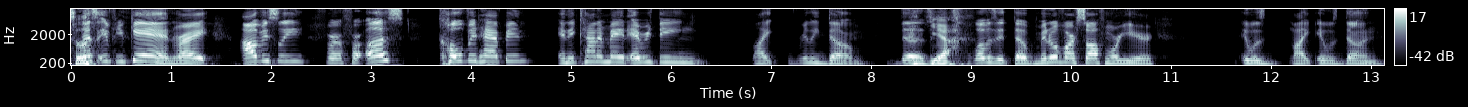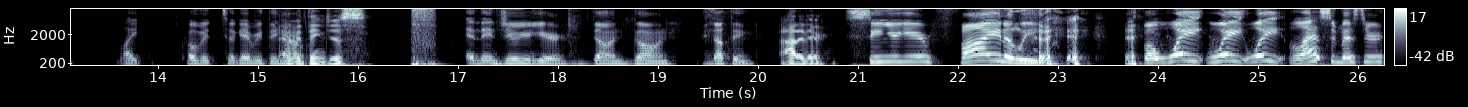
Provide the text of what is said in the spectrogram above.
so that's if you can, right? Obviously, for for us, COVID happened and it kind of made everything like really dumb. The uh, yeah, what was it? The middle of our sophomore year, it was like it was done. Like COVID took everything. Everything out. just. And then junior year, done, gone, nothing. Out of there. Senior year, finally. but wait, wait, wait. Last semester,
